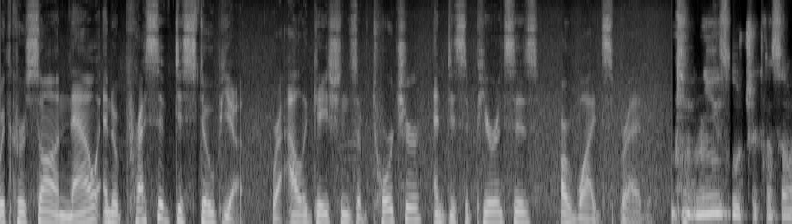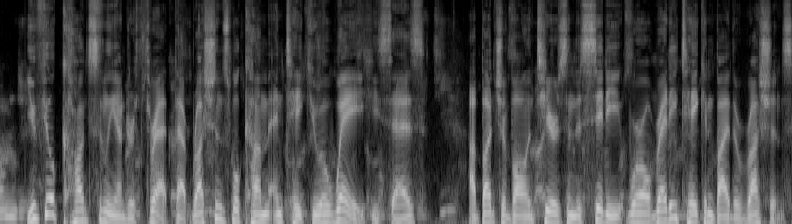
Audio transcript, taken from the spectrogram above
with Kherson now an oppressive dystopia where allegations of torture and disappearances are widespread. You feel constantly under threat that Russians will come and take you away, he says. A bunch of volunteers in the city were already taken by the Russians,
